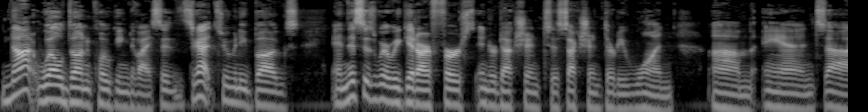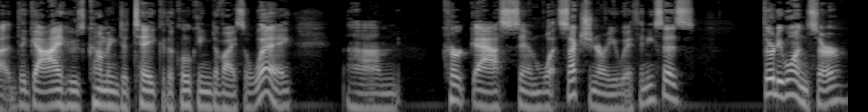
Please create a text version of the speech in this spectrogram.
not well done cloaking device. It's got too many bugs, and this is where we get our first introduction to Section Thirty One. Um, and uh, the guy who's coming to take the cloaking device away um, Kirk asks him, What section are you with? And he says, 31, sir.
